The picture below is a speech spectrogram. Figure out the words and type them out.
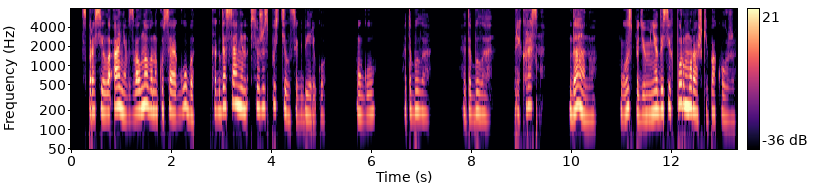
— спросила Аня, взволнованно кусая губы, когда Санин все же спустился к берегу. «Угу», это было... это было... прекрасно. Да, оно. Господи, у меня до сих пор мурашки по коже.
